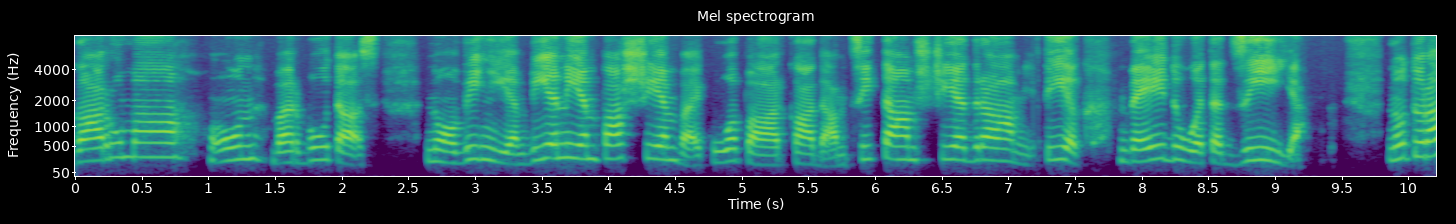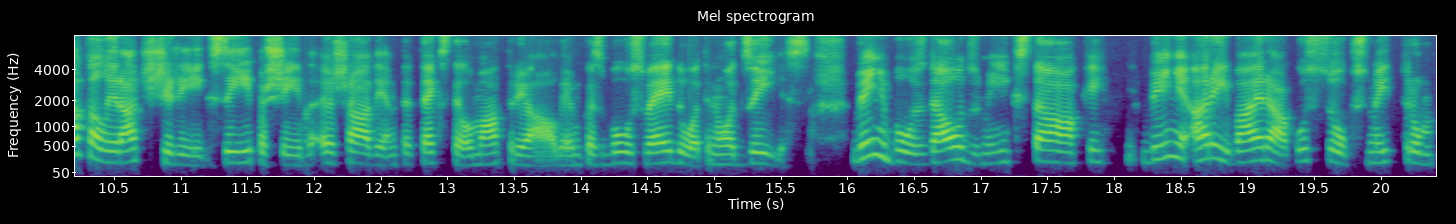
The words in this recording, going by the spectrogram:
garumā un varbūt tās no viņiem vieniem pašiem vai kopā ar kādām citām šķiedrām tiek veidota dzīja. Nu, tur atkal ir atšķirīgas īpašības šādiem te tekstilu materiāliem, kas būs veidoti no dzīves. Viņi būs daudz mīkstāki, viņi arī vairāk uzsūks mitrumu,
